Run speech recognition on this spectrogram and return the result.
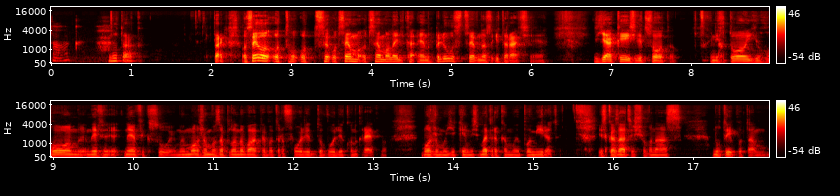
Так. Ну так. Так. Оце, от, оце, оце, оце маленька N+, це в нас ітерація. Якийсь відсоток. Ніхто його не, не фіксує. Ми можемо запланувати в Waterfall доволі конкретно. Можемо якимись метриками поміряти і сказати, що в нас, ну, типу, там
